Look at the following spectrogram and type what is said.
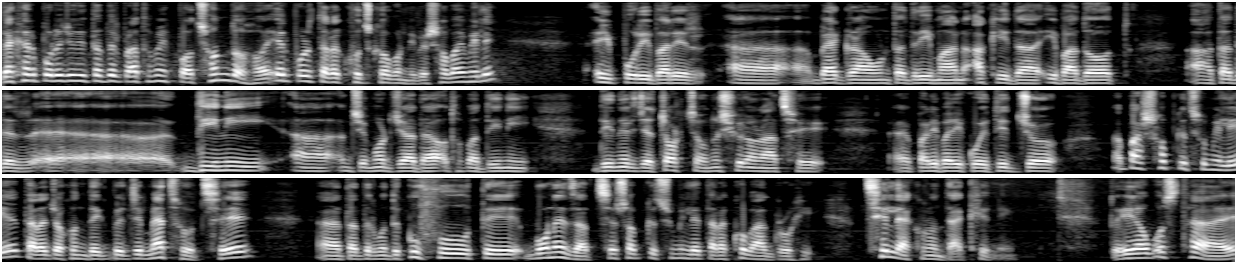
দেখার পরে যদি তাদের প্রাথমিক পছন্দ হয় এরপরে তারা খোঁজখবর নেবে। সবাই মিলে এই পরিবারের ব্যাকগ্রাউন্ড তাদের ইমান আকিদা ইবাদত তাদের আহ, দিনী যে মর্যাদা অথবা দিনী দিনের যে চর্চা অনুশীলন আছে পারিবারিক ঐতিহ্য বা সব কিছু মিলিয়ে তারা যখন দেখবে যে ম্যাচ হচ্ছে তাদের মধ্যে কুফুতে বনে যাচ্ছে সব কিছু মিলে তারা খুব আগ্রহী। ছেলে এখনও দেখেনি। তো এই অবস্থায়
